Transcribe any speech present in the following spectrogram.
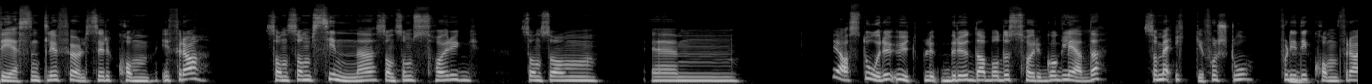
vesentlige følelser kom ifra. Sånn som sinne, sånn som sorg, sånn som eh, Ja, store utbrudd av både sorg og glede, som jeg ikke forsto, fordi mm. de kom fra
